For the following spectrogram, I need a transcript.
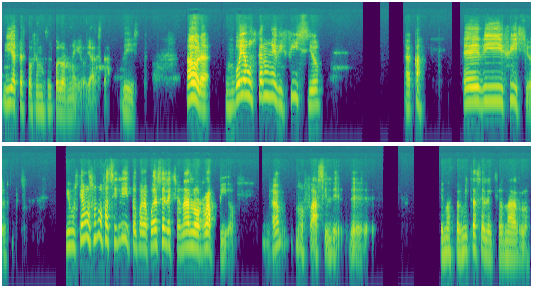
Y acá escogemos el color negro, ya está, listo. Ahora, voy a buscar un edificio. Acá. Edificios. Y busquemos uno facilito para poder seleccionarlo rápido. ¿ya? No fácil de, que nos permita seleccionarlo.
